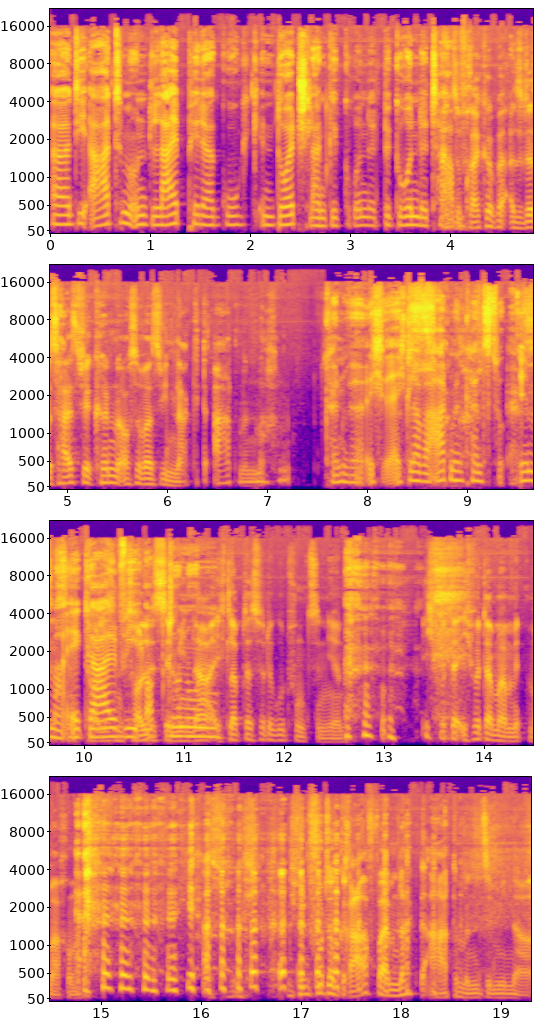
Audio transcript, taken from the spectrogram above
äh, die Atem- und Leibpädagogik in Deutschland gegründet, begründet haben. Also Freikörper, also das heißt, wir können auch sowas wie nackt atmen machen? Können wir, ich, ich glaube, atmen kannst du Das immer, egal tolles, wie, ob tolles du Seminar. nun Ich glaube, das würde gut funktionieren. Ich würde da, ich würd da mal mitmachen. Ich bin Fotograf beim Nacktatmen-Seminar.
